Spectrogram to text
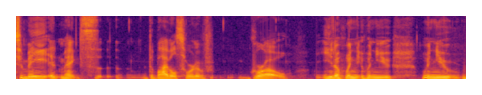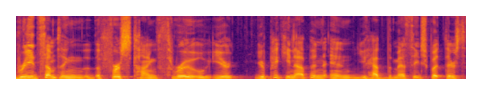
to me, it makes the Bible sort of grow. You know, when, when, you, when you read something the first time through, you're, you're picking up and, and you have the message, but there's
